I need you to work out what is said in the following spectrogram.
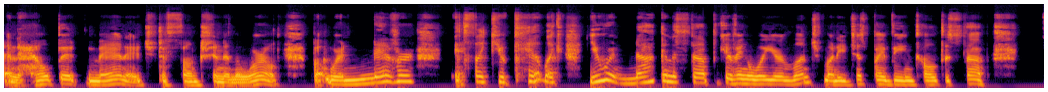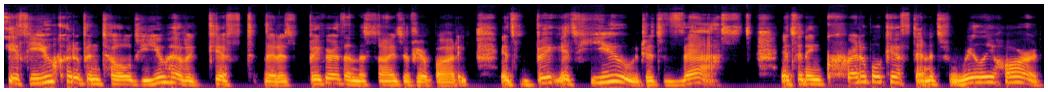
and help it manage to function in the world. But we're never it's like you can't like you are not going to stop giving away your lunch money just by being told to stop. If you could have been told you have a gift that is bigger than the size of your body it's big it's huge it's vast it's an incredible gift and it's really hard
